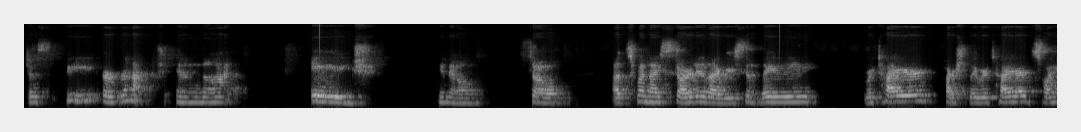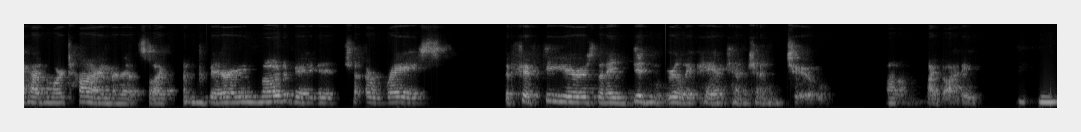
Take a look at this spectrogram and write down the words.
just be erect and not age, you know. So that's when I started. I recently retired, partially retired, so I had more time. And it's like I'm very motivated to erase the 50 years that I didn't really pay attention to um, my body. Mm-hmm.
